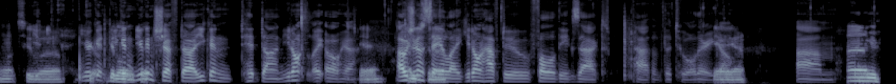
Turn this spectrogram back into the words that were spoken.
I want to. You- Uh, You're good. You can you bit- can shift. Uh, you can hit done. You don't like. Oh yeah. yeah, I was I'm just gonna say gonna- like you don't have to follow the exact path of the tool. There you yeah, go. yeah. Um, Um,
